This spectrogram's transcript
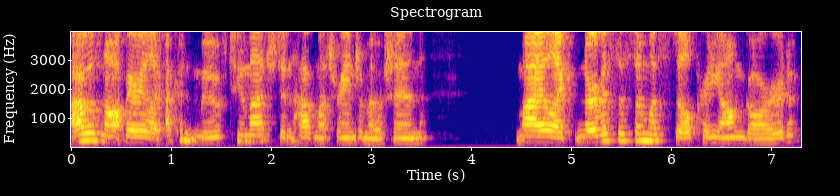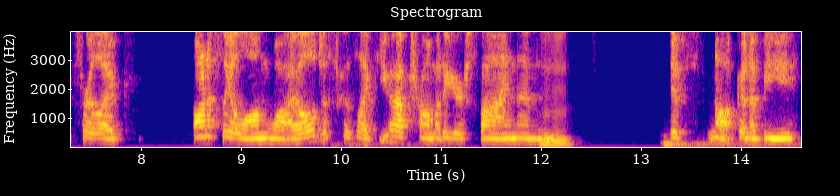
i was not very like i couldn't move too much didn't have much range of motion my like nervous system was still pretty on guard for like honestly a long while just because like you have trauma to your spine and Mm. it's not going to be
